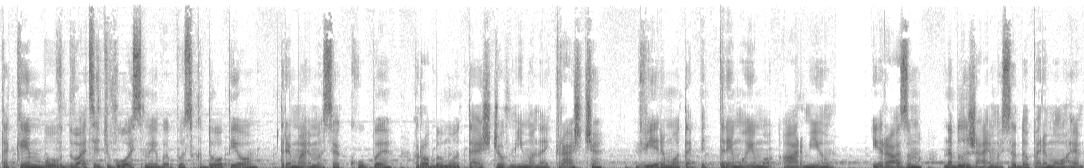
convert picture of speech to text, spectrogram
Таким був 28-й випуск допіо. Тримаємося купи, робимо те, що вміємо найкраще, віримо та підтримуємо армію і разом наближаємося до перемоги.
